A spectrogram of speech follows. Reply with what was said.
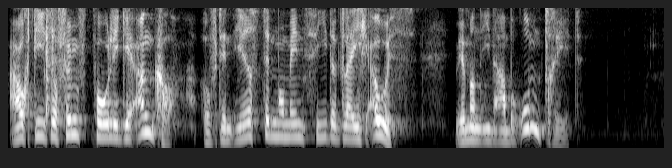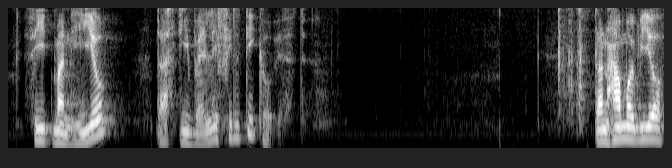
Auch dieser fünfpolige Anker, auf den ersten Moment sieht er gleich aus. Wenn man ihn aber umdreht, sieht man hier, dass die Welle viel dicker ist. Dann haben wir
